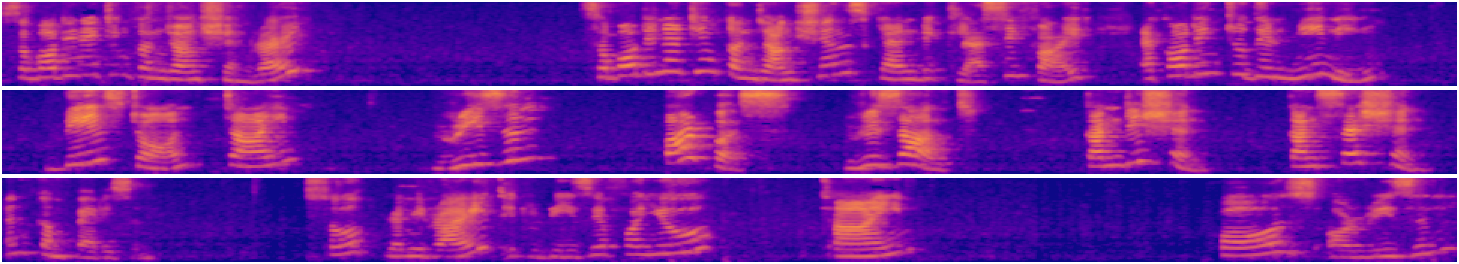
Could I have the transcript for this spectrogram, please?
Subordinating conjunction, right? Subordinating conjunctions can be classified according to their meaning based on time, reason, purpose, result, condition, concession, and comparison. So let me write, it will be easier for you. Time, cause or reason,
